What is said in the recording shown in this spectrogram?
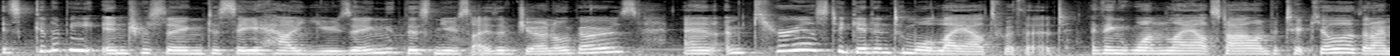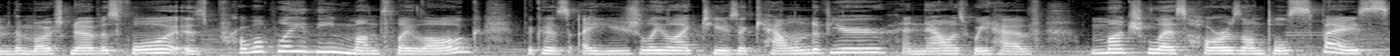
It's gonna be interesting to see how using this new size of journal goes, and I'm curious to get into more layouts with it. I think one layout style in particular that I'm the most nervous for is probably the monthly log, because I usually like to use a calendar view, and now as we have much less horizontal space,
